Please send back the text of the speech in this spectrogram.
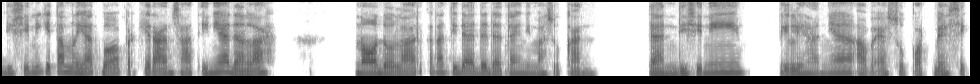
di sini kita melihat bahwa perkiraan saat ini adalah 0 dolar karena tidak ada data yang dimasukkan. Dan di sini pilihannya AWS Support Basic.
